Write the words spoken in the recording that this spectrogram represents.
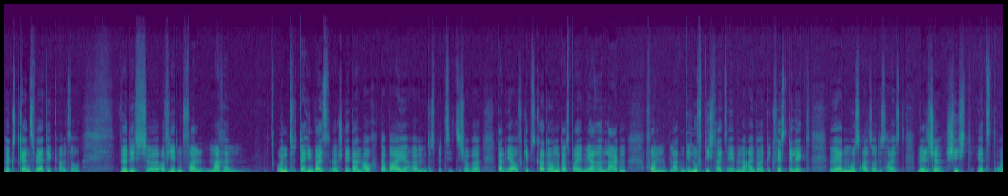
höchst grenzwertig, also würde ich äh, auf jeden Fall machen. Und der Hinweis äh, steht dann auch dabei, ähm, das bezieht sich aber dann eher auf Gipskarton, dass bei mehreren Lagen von Platten die Luftdichtheitsebene eindeutig festgelegt werden muss. Also das heißt, welche Schicht jetzt äh,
